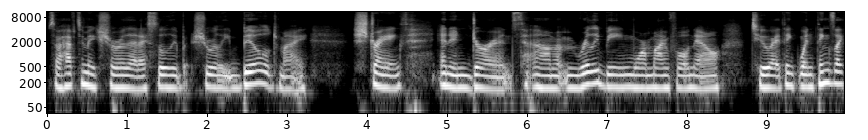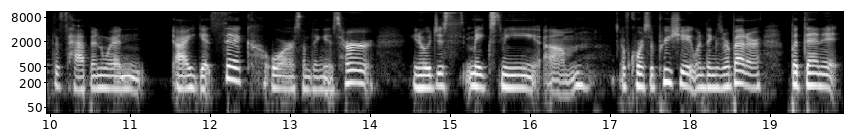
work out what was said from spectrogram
So I have to make sure that I slowly but surely build my strength and endurance. Um, I'm really being more mindful now too. I think when things like this happen, when I get sick or something is hurt, you know, it just makes me, um, of course, appreciate when things are better, but then it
